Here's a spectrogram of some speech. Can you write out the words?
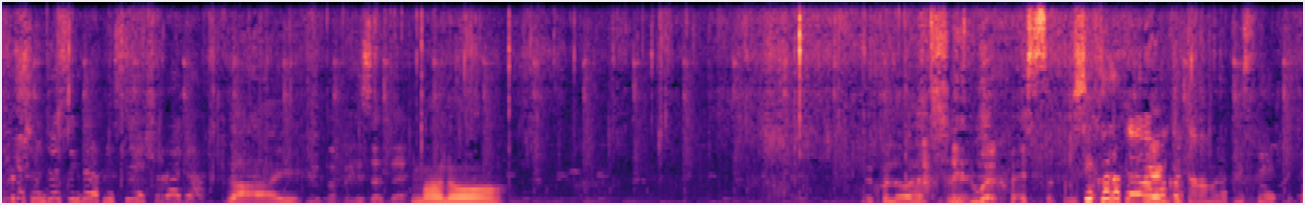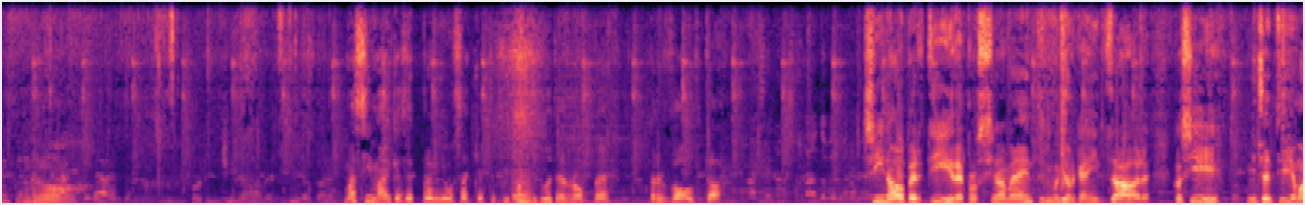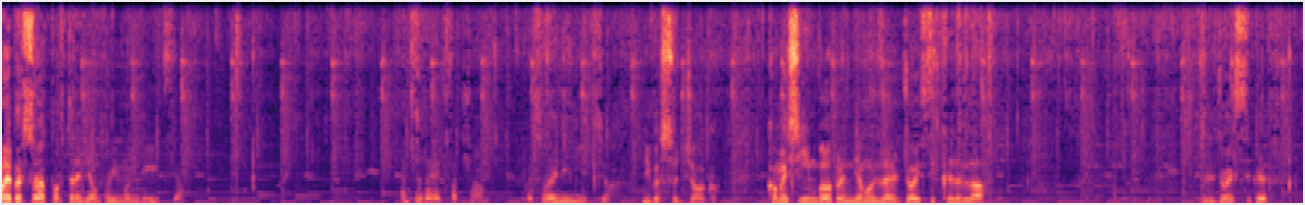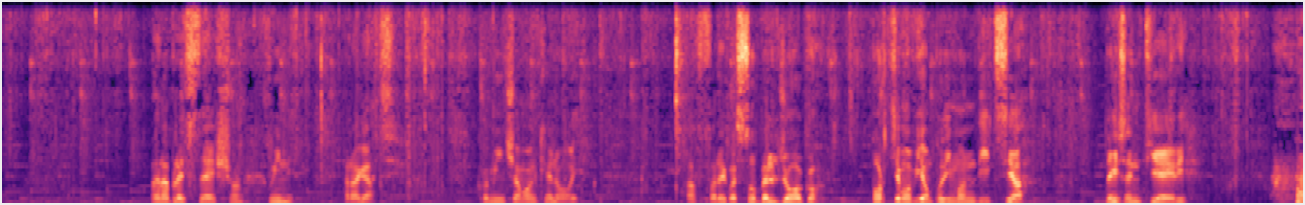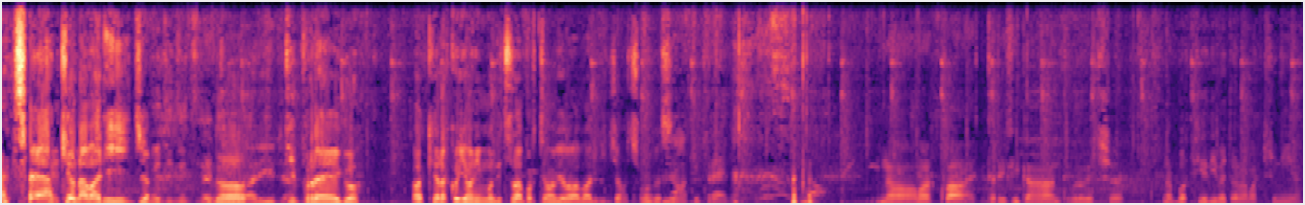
Perché c'è un joystick della PlayStation, raga. Dai. Ma pensa a te. Ma no. E quello dei due, questo tipo. Sì, quello che avevamo ancora- giocavamo la PlayStation. C'è ancora No. carte, guarda. Originale. Ma sì, ma anche se prendi un sacchetto e ti porti due o tre robe per volta. Ma se non ce l'ho dove me lo Sì, no, per dire, prossimamente mi voglio organizzare. Così incentiviamo le persone a portare via un po' di immondizia. Anzi, sai che facciamo? Questo è l'inizio di questo gioco. Come simbolo prendiamo il joystick della... Il joystick della PlayStation. Quindi, ragazzi, cominciamo anche noi a fare questo bel gioco. Portiamo via un po' di immondizia dei sentieri. C'è anche una valigia. Metti tutti dentro No, la valigia. ti prego. Ok, raccogliamo l'immondizia e la portiamo via con la valigia. Facciamo così. No, ti prego. No. No, ma qua è terrificante quello che c'è. Una bottiglia di vetro e una macchinina.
